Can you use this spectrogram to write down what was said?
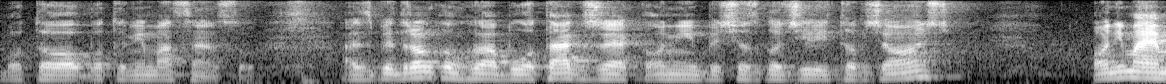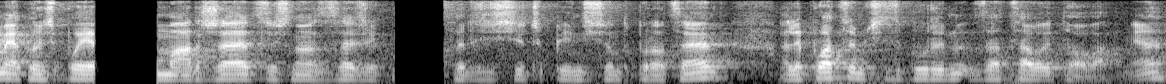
Bo to, bo to nie ma sensu. Ale z Biedronką chyba było tak, że jak oni by się zgodzili to wziąć, oni mają jakąś pojebaną marżę, coś na zasadzie 40 czy 50%, ale płacą ci z góry za cały towar, nie?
